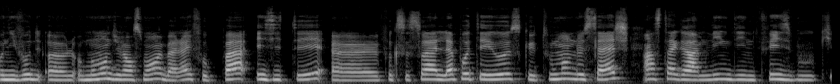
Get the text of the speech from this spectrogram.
Au, niveau au moment du lancement, eh ben là, il ne faut pas hésiter. Il faut que ce soit l'apothéose, que tout le monde le sache. Instagram, LinkedIn, Facebook,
